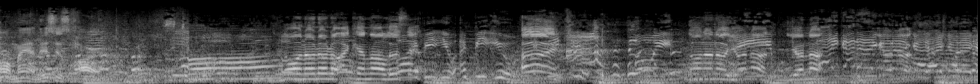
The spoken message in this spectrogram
Oh man, this is hard. No, no, no, no, I cannot lose Oh, I beat you. I beat you. Ay. I beat you. Oh, wait. No, no, no, you're not. You're not. I got it. I got it. I got it. I got it.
